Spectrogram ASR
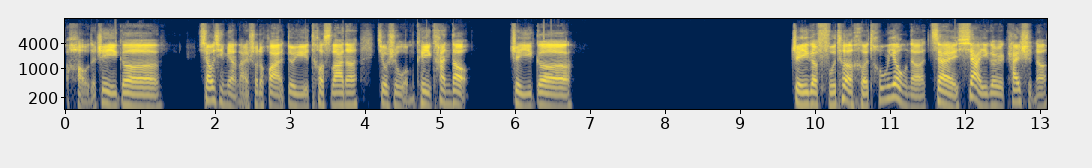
好的这一个消息面来说的话，对于特斯拉呢，就是我们可以看到这一个。这一个福特和通用呢，在下一个月开始呢，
